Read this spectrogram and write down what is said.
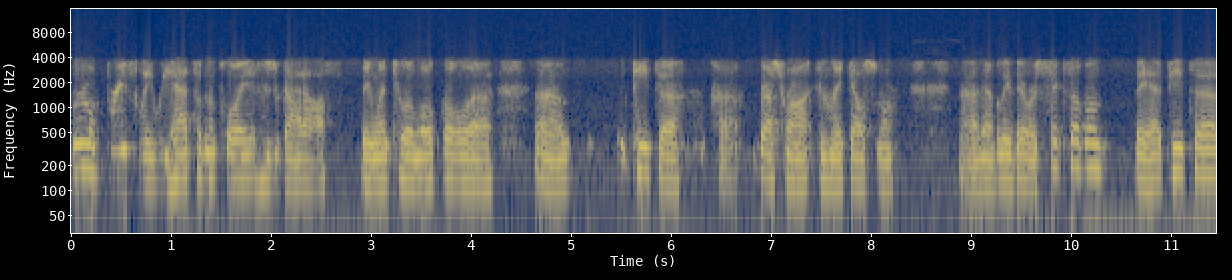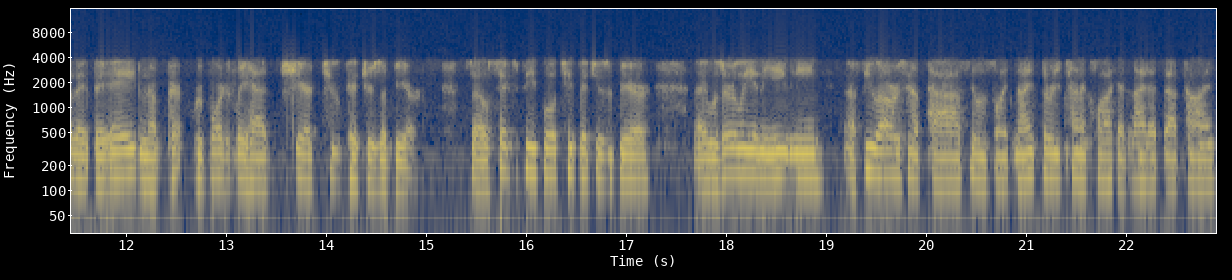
real briefly, we had some employees who got off. They went to a local uh, uh, pizza uh, restaurant in Lake Elsinore. Uh, I believe there were six of them. They had pizza, they, they ate, and reportedly had shared two pitchers of beer. So six people, two pitchers of beer. It was early in the evening. A few hours had passed. It was like 9:30, 10 o'clock at night at that time.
